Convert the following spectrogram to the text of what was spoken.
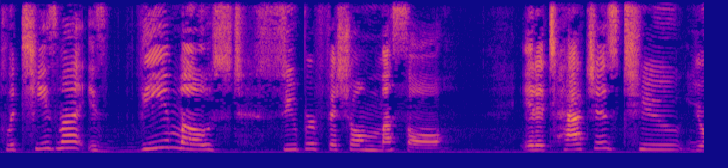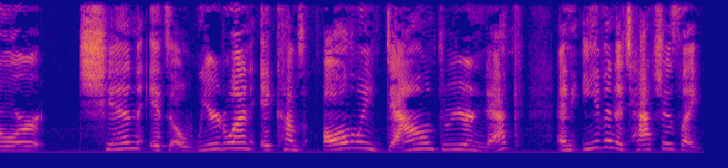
Platysma is the most superficial muscle. It attaches to your chin. It's a weird one. It comes all the way down through your neck and even attaches like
